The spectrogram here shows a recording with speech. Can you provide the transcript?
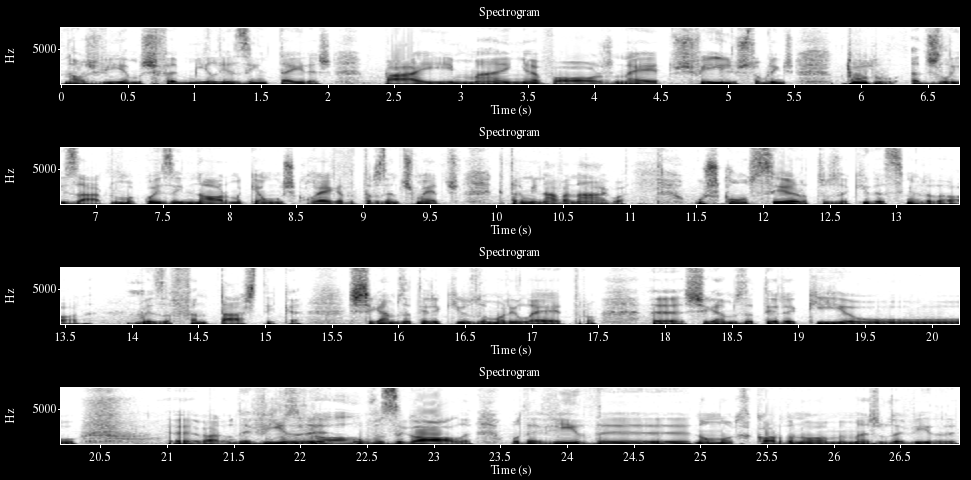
Nós víamos famílias inteiras, pai, mãe, avós, netos, filhos, sobrinhos, tudo a deslizar numa coisa enorme que é um escorrega de 300 metros que terminava na água. Os concertos aqui da Senhora da Hora, coisa fantástica. Chegamos a ter aqui os Amor Eletro, eh, chegamos a ter aqui o, o agora, o David, o Vesegol, o David, eh, não me recordo o nome, mas o David,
